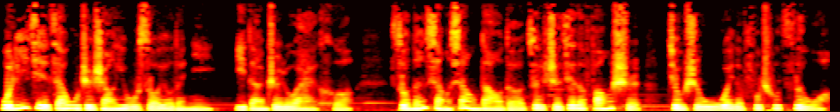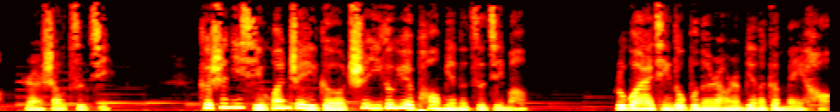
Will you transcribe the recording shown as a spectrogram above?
我理解，在物质上一无所有的你，一旦坠入爱河。所能想象到的最直接的方式，就是无谓的付出自我，燃烧自己。可是你喜欢这个吃一个月泡面的自己吗？如果爱情都不能让人变得更美好，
